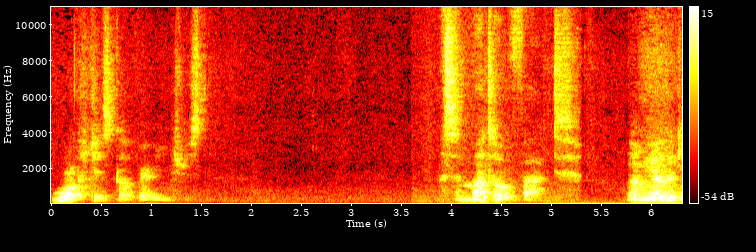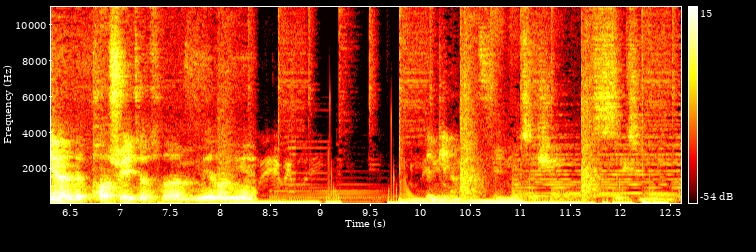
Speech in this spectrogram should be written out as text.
work just got very interesting. As a matter of fact, I'm here looking at the portrait of a millionaire. Thinking about three six million.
